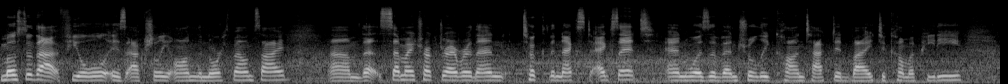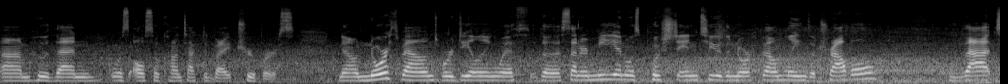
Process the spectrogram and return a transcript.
most of that fuel is actually on the northbound side. Um, that semi truck driver then took the next exit and was eventually contacted by Tacoma PD, um, who then was also contacted by troopers. Now, northbound, we're dealing with the center median was pushed into the northbound lanes of travel. That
